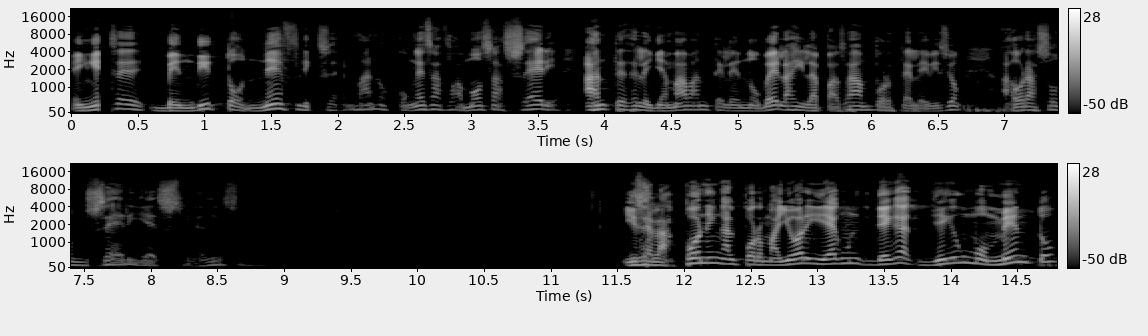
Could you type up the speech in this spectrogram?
en ese bendito Netflix, hermanos, con esa famosa serie. Antes se le llamaban telenovelas y la pasaban por televisión. Ahora son series, le dicen. Y se las ponen al por mayor y llega un, llega un momento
